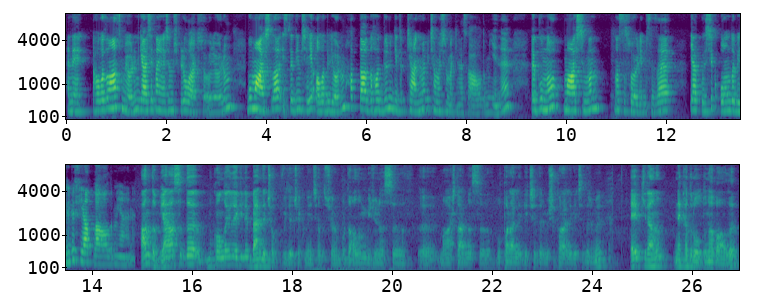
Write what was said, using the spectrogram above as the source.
Hani havadan atmıyorum. Gerçekten yaşamış biri olarak söylüyorum. Bu maaşla istediğim şeyi alabiliyorum. Hatta daha dün gidip kendime bir çamaşır makinesi aldım yeni. Ve bunu maaşımın nasıl söyleyeyim size yaklaşık onda biri bir fiyatla aldım yani. Anladım. Yani aslında bu konuyla ilgili ben de çok video çekmeye çalışıyorum. Burada alım gücü nasıl, e, maaşlar nasıl, bu parayla geçirilir mi, şu parayla geçirilir mi? Ev kiranın ne kadar olduğuna bağlı.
